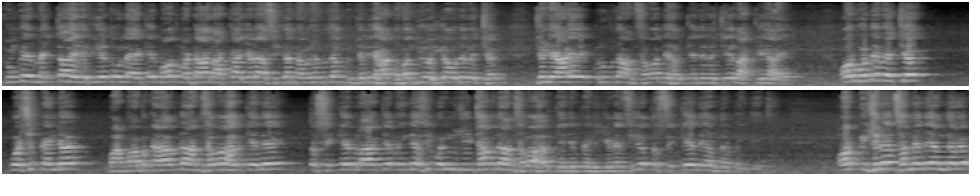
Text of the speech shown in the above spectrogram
ਕਿਉਂਕਿ ਮਹਿਤਾ ਏਰੀਏ ਤੋਂ ਲੈ ਕੇ ਬਹੁਤ ਵੱਡਾ ਇਲਾਕਾ ਜਿਹੜਾ ਸੀਗਾ, ਨਵੇਂ ਵਿਧਾਨ ਜਿਹੜੀ ਹੱਦਬੰਦੀ ਹੋਈ ਆ ਉਹਦੇ ਵਿੱਚ ਜੰਡਿਆਲੇ ਗੁਰੂ ਵਿਧਾਨ ਸਭਾ ਦੇ ਹਲਕੇ ਦੇ ਵਿੱਚ ਇਹ ਇਲਾਕੇ ਆਏ। ਔਰ ਉਹਦੇ ਵਿੱਚ ਕੁਝ ਪਿੰਡ ਬਾਬਾ ਬਕਾਲਾ ਵਿਧਾਨ ਸਭਾ ਹਲਕੇ ਦੇ, ਤਰਸਿੱਕੇ ਬਲਾਕ 'ਚ ਪੈਂਦੇ ਸੀ, ਕੋਈ ਮਜੀਠਾ ਵਿਧਾਨ ਸਭਾ ਹਲਕੇ ਦੇ ਪਿੰਡ ਜਿਹੜੇ ਸੀ, ਉਹ ਤਰਸਿੱਕੇ ਦੇ ਅੰਦਰ ਪੈਂਦੇ ਸੀ। ਔਰ ਪਿਛਲੇ ਸਮੇਂ ਦੇ ਅੰਦਰ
